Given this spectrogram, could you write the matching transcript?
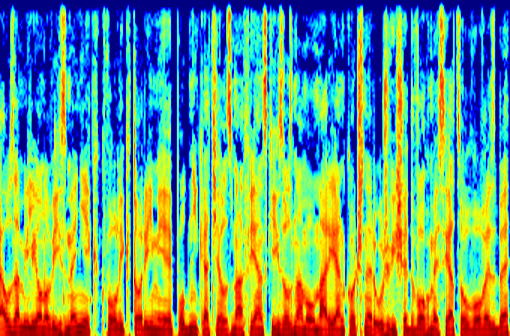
Kauza miliónových zmeniek, kvôli ktorým je podnikateľ z mafiánskych zoznamov Marian Kočner už vyše dvoch mesiacov vo väzbe,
